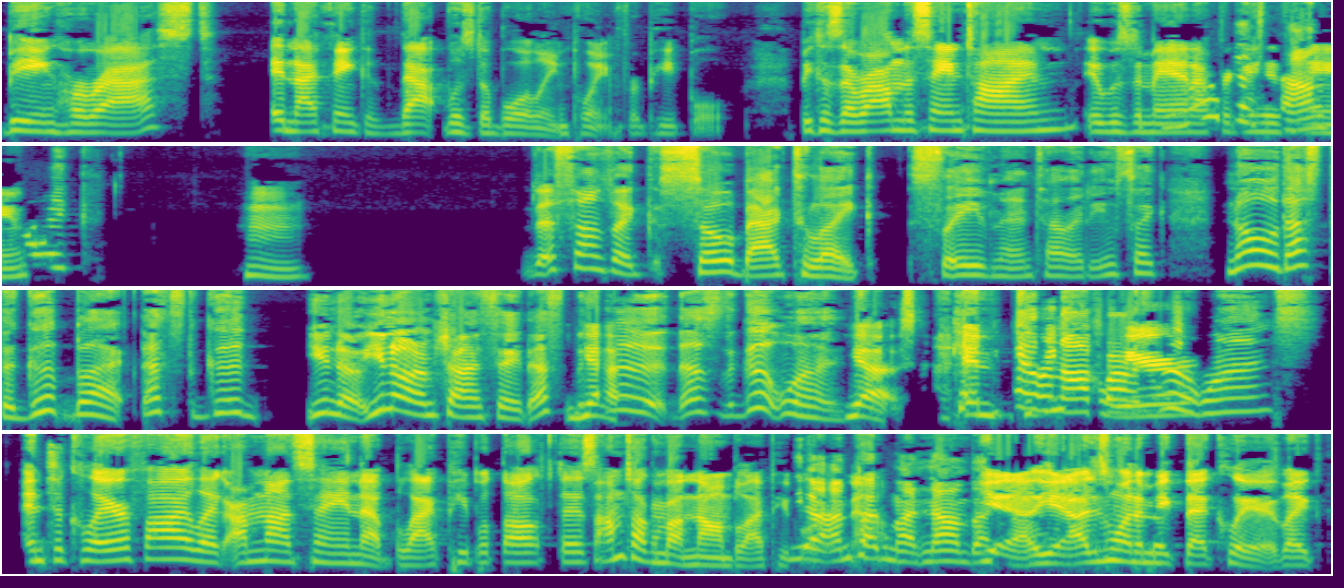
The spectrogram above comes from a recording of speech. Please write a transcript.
being harassed. And I think that was the boiling point for people because around the same time, it was the man, You know I forget his name. Like? Hmm. That sounds like so back to like slave mentality. It's like, no, that's the good black. That's the good, you know, you know what I'm trying to say. That's the Yeah. good. That's the good one. Yes. Keep And to killing be off our clear, good ones. and to clarify, like, I'm not saying that black people thought this. I'm talking about non black people. Yeah, right I'm now. talking about non-black. Yeah, yeah. I just want to make that clear. Like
